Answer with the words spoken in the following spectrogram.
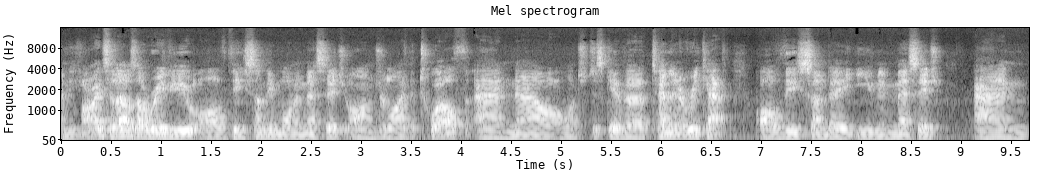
And All right, so that was our review of the Sunday morning message on July the 12th. And now I want to just give a 10 minute recap of the Sunday evening message. And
